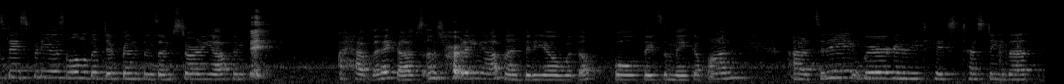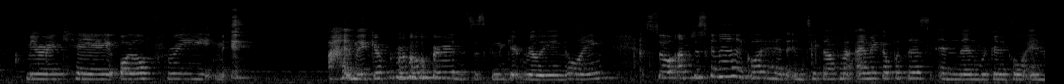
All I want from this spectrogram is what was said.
today's video is a little bit different since I'm starting off and I have the hiccups. I'm starting off my video with a full face of makeup on. Uh, today we're going to be taste testing the Mary Kay oil-free eye makeup remover. This is going to get really annoying. So I'm just going to go ahead and take off my eye makeup with this and then we're going to go in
